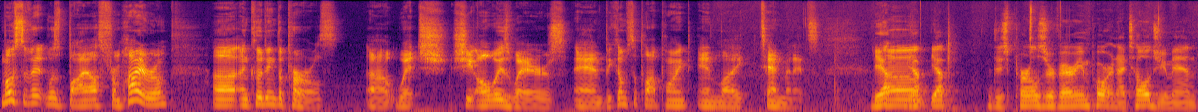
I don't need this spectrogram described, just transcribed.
Most of it was buy-offs from Hiram, uh, including the pearls, uh, which she always wears and becomes a plot point in like 10 minutes. Yep, Um, yep, yep. These pearls are very important. I told you, man.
